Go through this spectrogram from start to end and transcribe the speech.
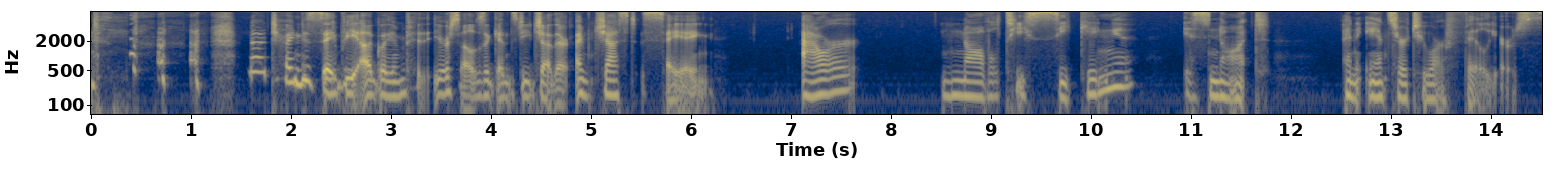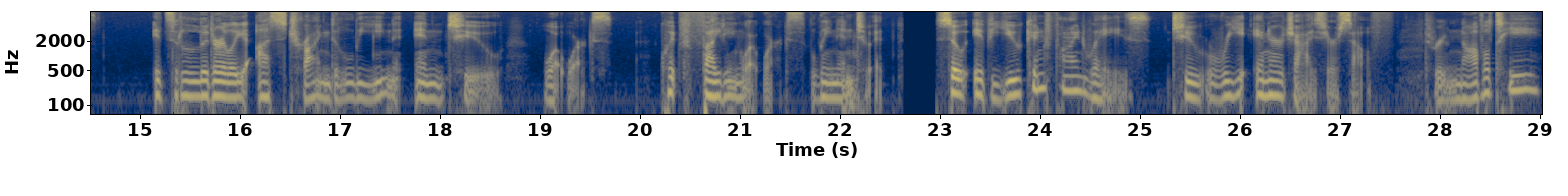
not trying to say be ugly and pit yourselves against each other. I'm just saying our novelty seeking is not an answer to our failures. It's literally us trying to lean into what works. Quit fighting what works, lean into it. So if you can find ways to re energize yourself through novelty,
